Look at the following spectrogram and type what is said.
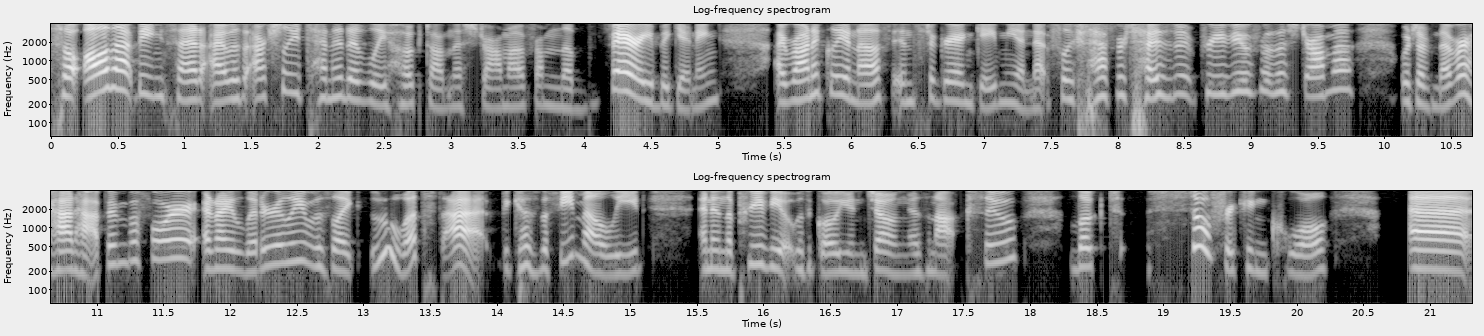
So, all that being said, I was actually tentatively hooked on this drama from the very beginning. Ironically enough, Instagram gave me a Netflix advertisement preview for this drama, which I've never had happen before. And I literally was like, ooh, what's that? Because the female lead, and in the preview it was Go Yun Jung as Naksu, looked so freaking cool. Uh,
